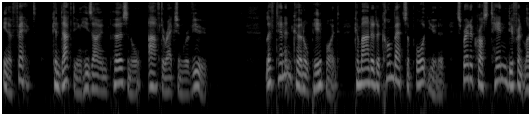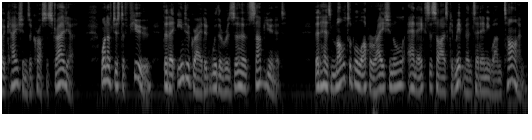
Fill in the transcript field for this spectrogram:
in effect, conducting his own personal after action review. Lieutenant Colonel Pierpoint commanded a combat support unit spread across 10 different locations across Australia, one of just a few that are integrated with a reserve subunit that has multiple operational and exercise commitments at any one time,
